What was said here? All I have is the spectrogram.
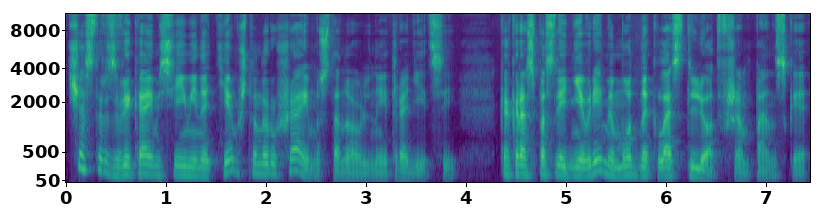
часто развлекаемся именно тем, что нарушаем установленные традиции. Как раз в последнее время модно класть лед в шампанское.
